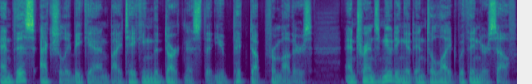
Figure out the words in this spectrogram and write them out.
And this actually began by taking the darkness that you'd picked up from others and transmuting it into light within yourself.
